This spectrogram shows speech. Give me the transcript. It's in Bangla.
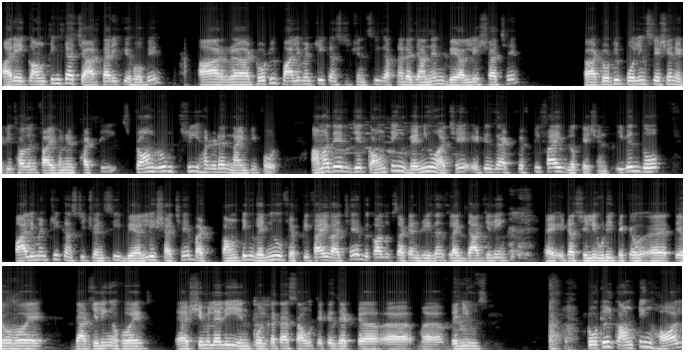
আর এই কাউন্টিংটা চার তারিখে হবে। আর টোটাল পার্লামেন্টারি কনস্টিটুয়েন্সিজ আপনারা জানেন, বিয়াল্লিশ আছে। Total polling station eighty thousand five hundred thirty strong room three hundred and ninety four আমাদের যে কাউন্টিং ভেনিউ আছে it is at fifty five location even though parliamentary constituency বিয়াল্লিশ আছে but counting venue fifty five আছে because of certain reasons like Darjeeling এটা শিলিগুড়ি থেকে তেও হয়ে দার্জিলিংয়ে হয়ে। Similarly in Kolkata south it is at venues. Total counting hall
